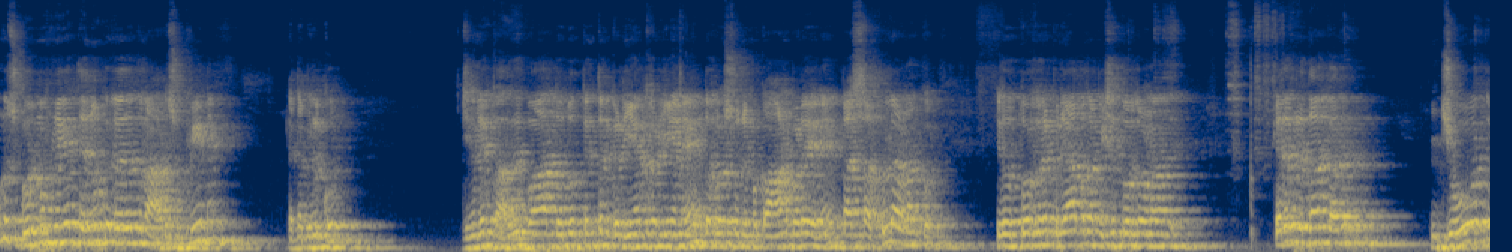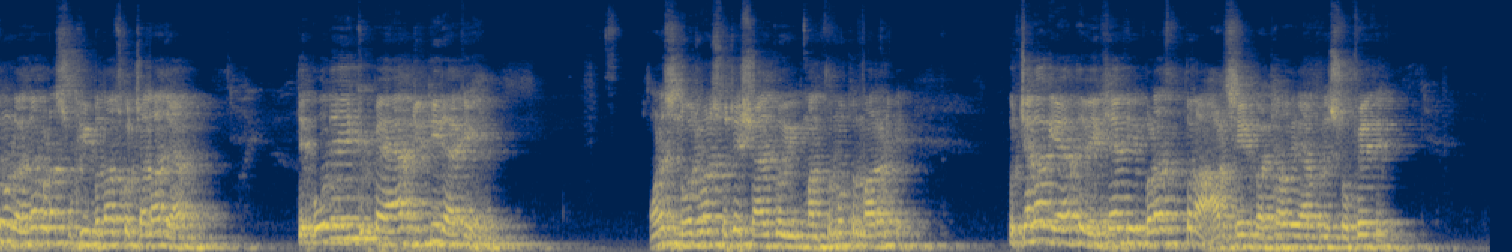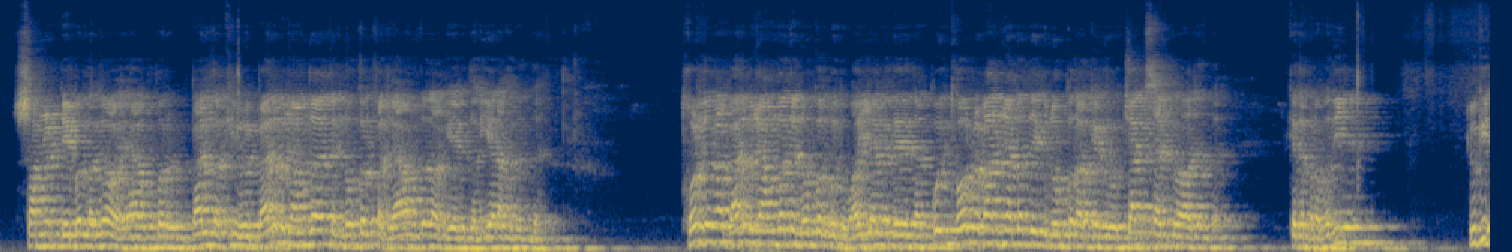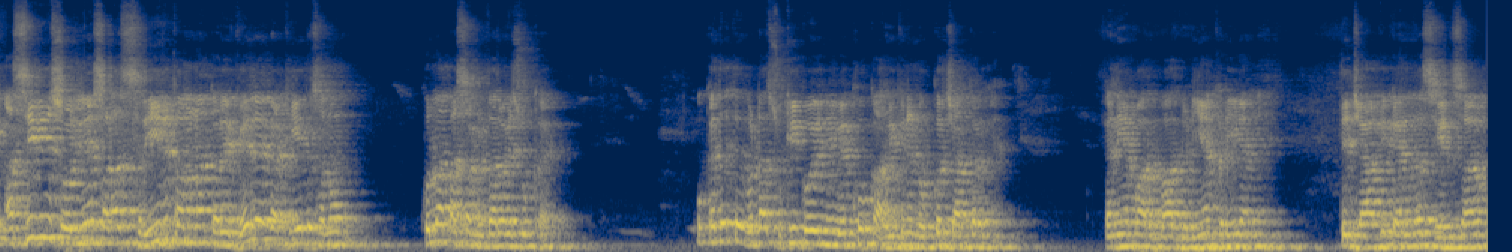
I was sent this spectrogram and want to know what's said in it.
ਹੁਣ ਉਸ ਗੁਰਮੁਖ ਨੇ ਕਿਹਾ, ਤੈਨੂੰ ਕਿ ਲੱਗਦਾ ਧਨਾੜ ਸੁਖੀ ਨੇ? ਕਹਿੰਦਾ, ਬਿਲਕੁਲ। ਜਿਹਨਾਂ ਦੇ ਘਰ ਦੇ ਬਾਹਰ ਦੋ ਦੋ, ਤਿੰਨ ਤਿੰਨ ਗੱਡੀਆਂ ਖੜੀਆਂ ਨੇ, ਡਬਲ ਸਟੋਰੀ ਮਕਾਨ ਬੜੇ ਨੇ, ਪੈਸਾ ਖੁੱਲਾ ਉਹਨਾਂ ਕੋਲ। ਜਦੋਂ ਤੁਰਦੇ ਨੇ 50 ਪਤਾ ਪਿੱਛੇ ਤੁਰਦਾ ਹੋਣਾ ਕਹਿੰਦਾ, ਫਿਰ ਇਦਾਂ ਕਰ ਜੋ ਤੈਨੂੰ ਲੱਗਦਾ ਬੜਾ ਸੁਖੀ ਬੰਦਾ ਉਸ ਕੋਲ ਚਲਾ ਜਾ ਤੇ ਉਹਦੇ ਇੱਕ ਪੈਰ ਜੁੱਤੀ ਲੈ ਕੇ, ਹੁਣ ਇਸ ਨੌਜਵਾਨ ਸੋਚੇ ਸ਼ਾਇਦ ਕੋਈ ਮੰਤਰ ਮੰਤਰ ਮਾਰਨਗੇ ਉਹ ਚਲਾ ਗਿਆ ਤੇ ਵੇਖਿਆ ਕਿ ਬੜਾ ਧਨਾੜ ਸੇਠ ਬੈਠਾ ਹੋਇਆ ਆਪਣੇ ਸੋਫੇ ਤੇ ਸਾਹਮਣੇ ਟੇਬਲ ਲੱਗਾ ਹੋਇਆ, ਉੱਪਰ ਬੈਲ ਰੱਖੀ ਹੋਈ, ਬੈਲ ਵਜਾਉਂਦਾ ਤੇ ਨੌਕਰ ਭੱਜਿਆ ਹੁੰਦਾ ਤਾਂ ਅੱਗੇ ਇੱਕ ਦਲੀਆ ਰੱਖ ਦਿੰਦਾ ਹੈ। ਥੋੜੀ ਦੇਰ ਬੈਲ ਵਜਾਉਂਦਾ ਤੇ ਨੌਕਰ ਕੋਈ ਦਵਾਈ ਆ ਕੇ ਦੇ ਦਿੰਦਾ, ਕੋਈ ਥੋੜਾ ਬਾਅਦ ਜਾਂਦਾ ਤੇ ਇੱਕ ਨੌਕਰ ਆ ਕੇ ਫਿਰ ਉਹ ਚੱਕ ਸਾਈਡ ਕਰਾ ਜਾਂਦਾ ਹੈ। ਕਹਿੰਦਾ, ਬੜਾ ਵਧੀਆ ਕਿਉਂਕਿ ਅਸੀਂ ਵੀ ਸੋਚਦੇ ਹਾਂ, ਸਾਡਾ ਸਰੀਰ ਕੰਮ ਨਾ ਕਰੇ, ਵਿਹਲੇ ਬੈਠੀਏ ਤੇ ਸਾਨੂੰ ਖੁੱਲਾ ਪਾਸਾ ਮਿਲਦਾ ਰਹੇ, ਸੁੱਖ ਹੈ। ਉਹ ਕਹਿੰਦੇ ਤੇ ਵੱਡਾ ਸੁਖੀ ਕੋਈ ਨਹੀਂ, ਵੇਖੋ ਘਰ ਵੀ ਕਿਨੇ ਨੌਕਰ ਚਾਕਰ ਨੇ। ਕਹਿੰਦੀਆਂ ਬਾਹਰ ਬਾਹਰ ਗੱਡੀਆਂ ਖੜੀਆਂ ਨੇ ਤੇ ਜਾ ਕੇ ਕਹਿੰਦਾ ਸੇਠ ਸਾਹਿਬ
